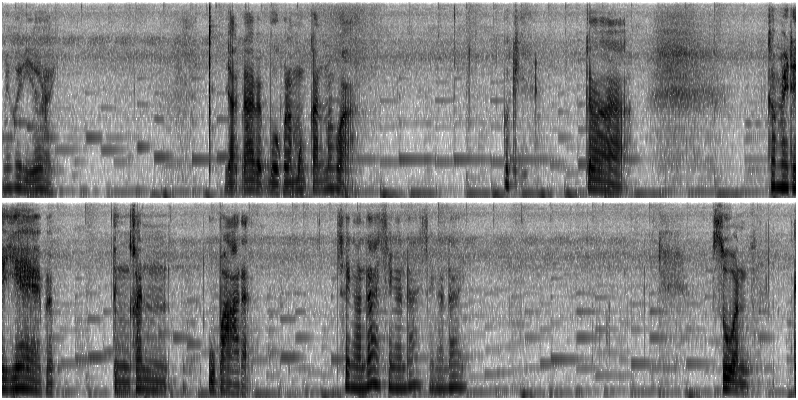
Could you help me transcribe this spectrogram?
ไม่ค่อยดีเท่าไหร่ อยากได้แบบบวกพลังป้องกันมากกว่าโอเคก็ ก็ไม่ได้แย่แบบถึงขั้นอุบาทอะใช้งานได้ใช้งานได้ใช้งานได้ ส่วนไอ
